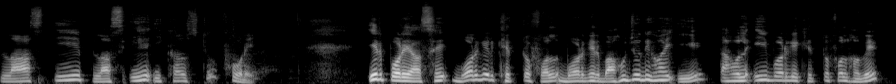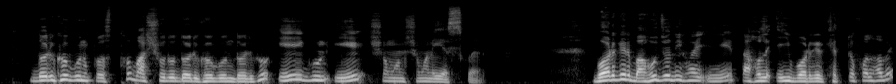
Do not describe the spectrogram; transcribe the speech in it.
plus A plus A equals to four A এরপরে আছে বর্গের ক্ষেত্রফল, বর্গের বাহু যদি হয় এ তাহলে এই বর্গের ক্ষেত্রফল হবে দৈর্ঘ্য গুণ প্রস্থ বা শুধু দৈর্ঘ্য গুণ দৈর্ঘ্য এ গুণ এ সমান সমান এ স্কোয়ার বর্গের বাহু যদি হয় এ তাহলে এই বর্গের ক্ষেত্রফল হবে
